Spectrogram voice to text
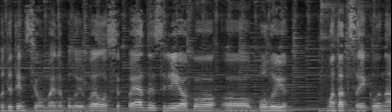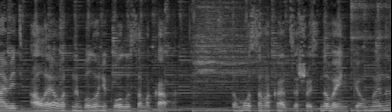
в дитинстві у мене були велосипеди з Лего, були мотоцикли навіть, але от не було ніколи самоката. Тому самокат це щось новеньке у мене.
